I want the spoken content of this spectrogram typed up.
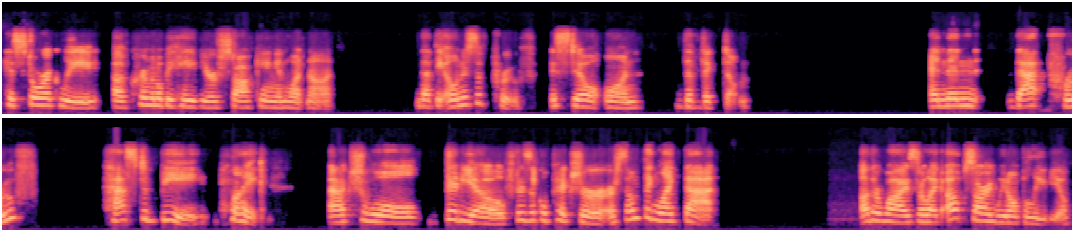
historically of criminal behavior stalking and whatnot that the onus of proof is still on the victim and then that proof has to be like actual video, physical picture, or something like that. Otherwise, they're like, oh, sorry, we don't believe you.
